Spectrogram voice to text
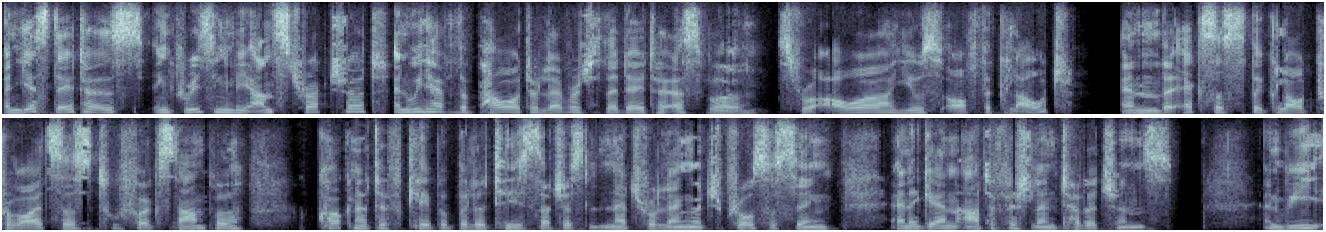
And yes, data is increasingly unstructured, and we have the power to leverage the data as well through our use of the cloud. And the access the cloud provides us to, for example, cognitive capabilities such as natural language processing, and again, artificial intelligence. And we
